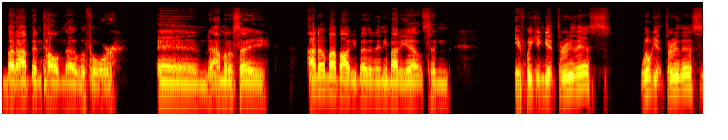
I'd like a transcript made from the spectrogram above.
but I've been told no before. And I'm going to say, I know my body better than anybody else. And if we can get through this, we'll get through this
